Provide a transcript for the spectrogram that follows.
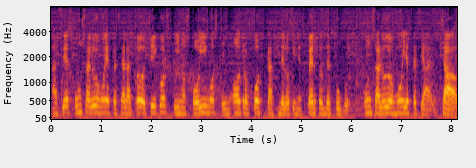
Así es, un saludo muy especial a todos chicos y nos oímos en otro podcast de Los Inexpertos del Fútbol. Un saludo muy especial. Chao.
